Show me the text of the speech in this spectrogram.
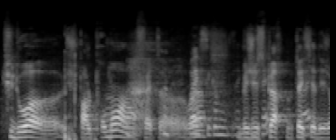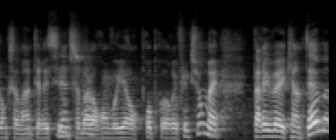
tu dois, euh, je parle pour moi hein, en fait. Euh, voilà. mais j'espère que peut-être il y a des gens que ça va intéresser ou ça va leur renvoyer à leur propre réflexion. Mais tu arrives avec un thème.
